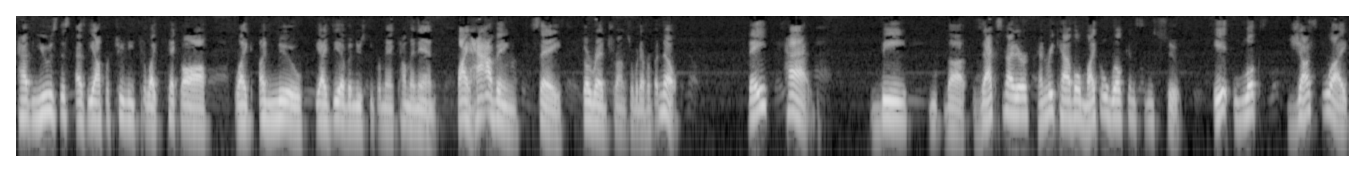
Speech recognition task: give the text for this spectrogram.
have used this as the opportunity to like kick off like a new, the idea of a new Superman coming in by having, say, the red trunks or whatever. But no, they had the the Zack Snyder, Henry Cavill, Michael Wilkinson suit. It looks just like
